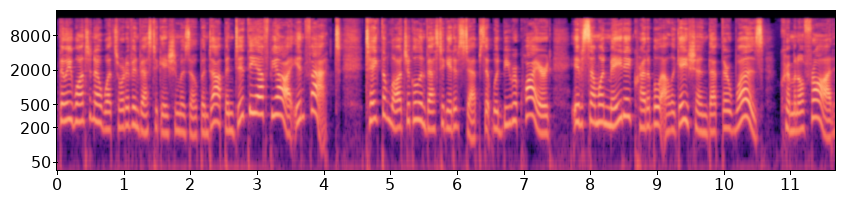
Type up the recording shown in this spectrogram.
then we want to know what sort of investigation was opened up and did the FBI, in fact, take the logical investigative steps that would be required if someone made a credible allegation that there was criminal fraud,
